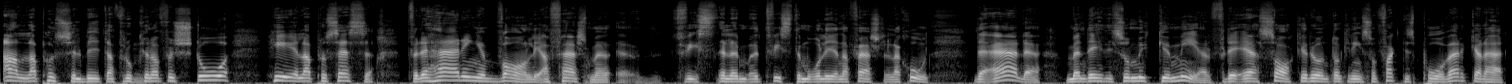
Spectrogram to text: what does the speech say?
alla pusselbitar för att kunna förstå hela processen. För det här är ingen vanlig affärstvist eller tvistemål i en affärsrelation. Det är det, men det är så mycket mer för det är saker runt omkring som faktiskt påverkar det här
